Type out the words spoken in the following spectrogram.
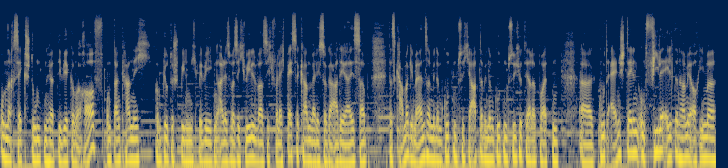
und nach sechs Stunden hört die Wirkung auch auf und dann kann ich Computer spielen, mich bewegen, alles, was ich will, was ich vielleicht besser kann, weil ich sogar ADHS habe, das kann man gemeinsam mit einem guten Psychiater, mit einem guten Psychotherapeuten äh, gut einstellen und viele Eltern haben ja auch immer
